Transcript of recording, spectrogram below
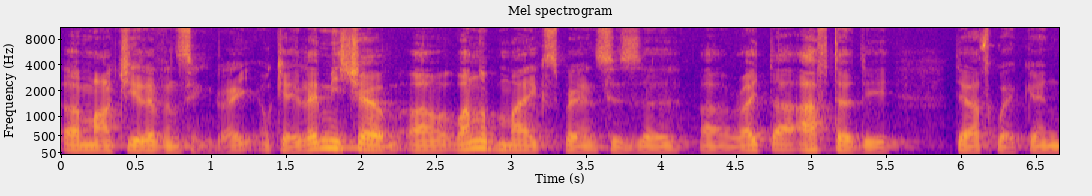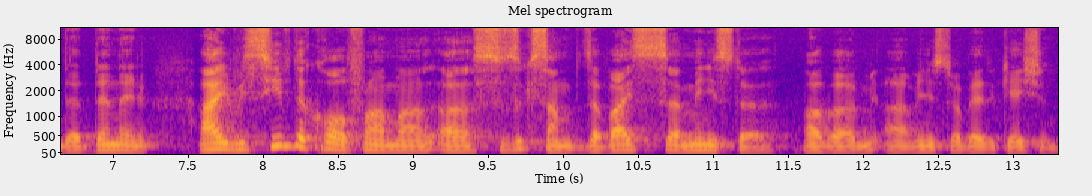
a, March 11 thing, right? Okay, let me share uh, one of my experiences uh, uh, right after the the earthquake. And uh, then I received a call from uh, uh, Suzuki-san, the Vice Minister of Minister of Education,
